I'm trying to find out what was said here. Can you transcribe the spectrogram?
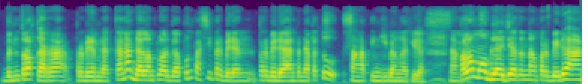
bentrok karena perbedaan pendapat. Karena dalam keluarga pun pasti perbedaan perbedaan pendapat tuh sangat tinggi banget gitu. Yes, Nah, setuju. kalau mau belajar tentang perbedaan,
